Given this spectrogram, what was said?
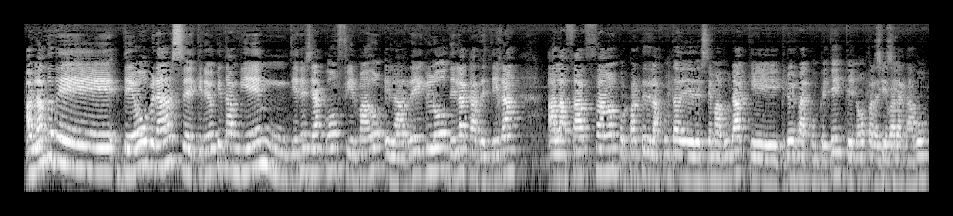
Hablando de, de obras, eh, creo que también tienes ya confirmado el arreglo de la carretera a la zarza por parte de la Junta de, Extremadura, que creo es la competente ¿no? para llevar a cabo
